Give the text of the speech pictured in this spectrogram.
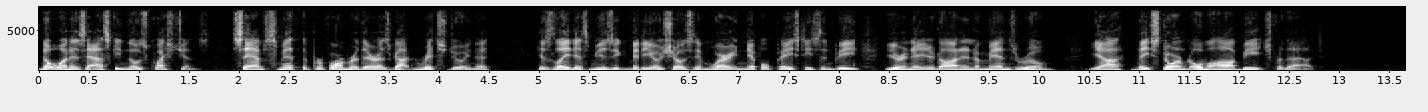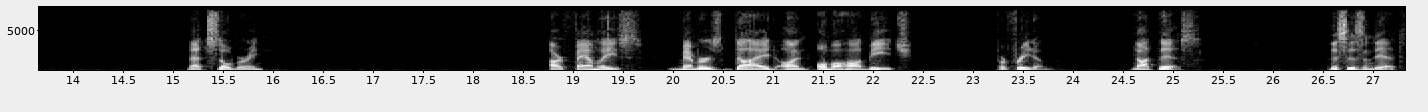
No one is asking those questions. Sam Smith, the performer there, has gotten rich doing it. His latest music video shows him wearing nipple pasties and being urinated on in a men's room. Yeah, they stormed Omaha Beach for that. That's sobering. Our family's members died on Omaha Beach for freedom. Not this. This isn't it.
